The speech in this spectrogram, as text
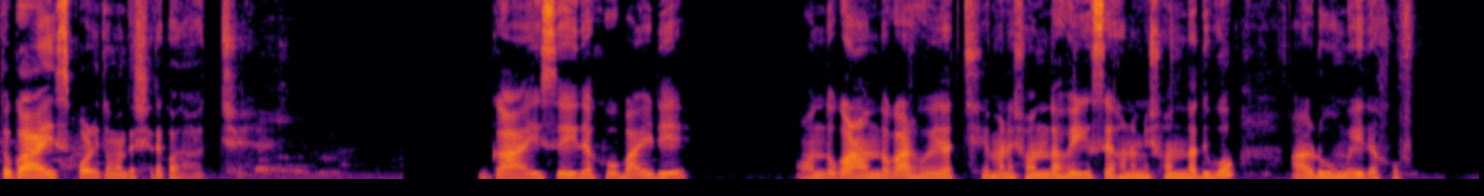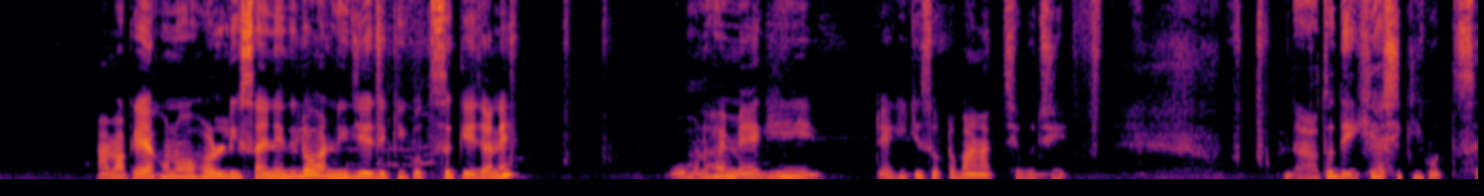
তো গাইস পরে তোমাদের সাথে কথা হচ্ছে। গাইস এই দেখো বাইরে অন্ধকার অন্ধকার হয়ে যাচ্ছে। মানে সন্ধ্যা হয়ে গেছে এখন আমি সন্ধ্যা দিব। আর রুম এই দেখো। আমাকে এখনও হলডিক্স আইনে দিল আর নিজে যে কী করতেছে কে জানে? ও মনে হয় ম্যাগি ট্যাগি কিছু একটা বানাচ্ছে বুঝি। দাঁড়া তো দেখে আসি কী করতেছে।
